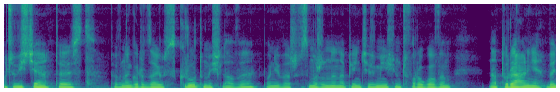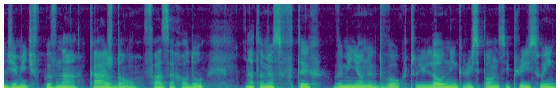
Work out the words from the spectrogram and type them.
Oczywiście to jest pewnego rodzaju skrót myślowy, ponieważ wzmożone napięcie w mięśniu czworogłowym naturalnie będzie mieć wpływ na każdą fazę chodu, natomiast w tych wymienionych dwóch, czyli loading response i pre-swing,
